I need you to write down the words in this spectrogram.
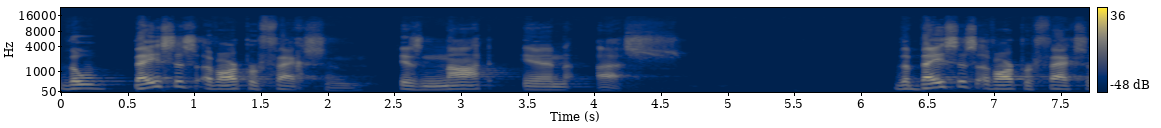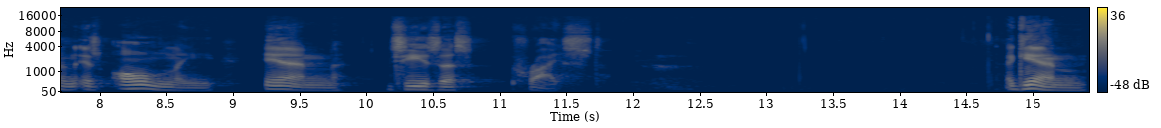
The basis of our perfection is not in us. The basis of our perfection is only in Jesus Christ. Again,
